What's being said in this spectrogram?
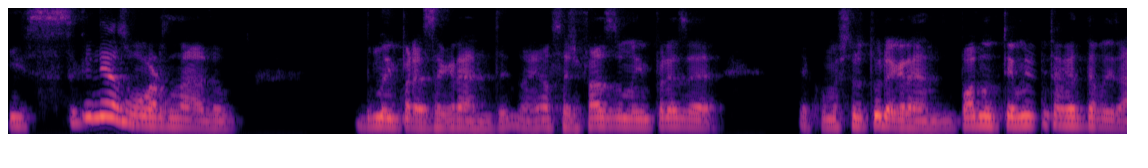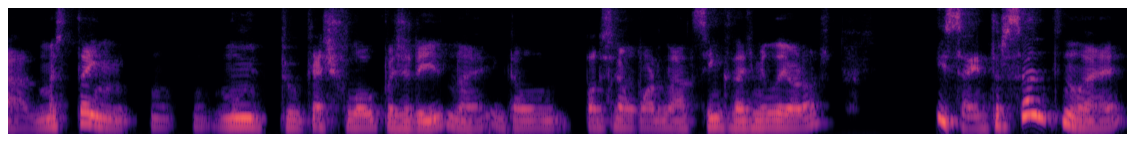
e se ganhas um ordenado de uma empresa grande, não é? Ou seja, fazes uma empresa com uma estrutura grande, pode não ter muita rentabilidade, mas tem muito cash flow para gerir, não é? Então pode ser um ordenado de 5, 10 mil euros. Isso é interessante, não é?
